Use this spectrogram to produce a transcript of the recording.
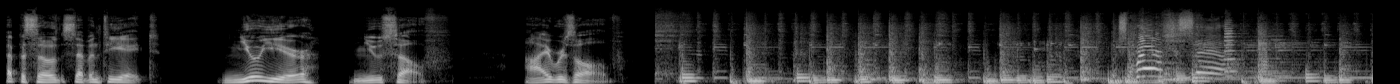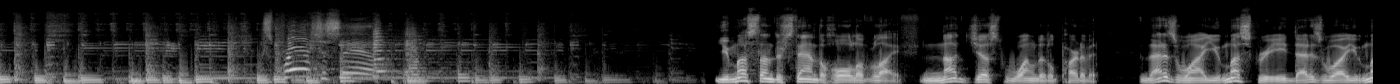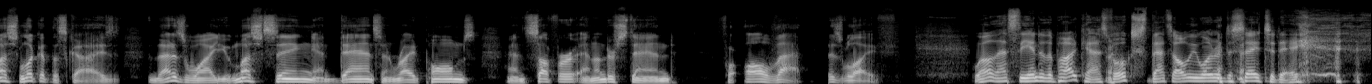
Episode 78 New Year, New Self. I resolve. Express yourself. Express yourself. You must understand the whole of life, not just one little part of it. That is why you must read. That is why you must look at the skies. That is why you must sing and dance and write poems and suffer and understand. For all that is life. Well, that's the end of the podcast, folks. That's all we wanted to say today.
